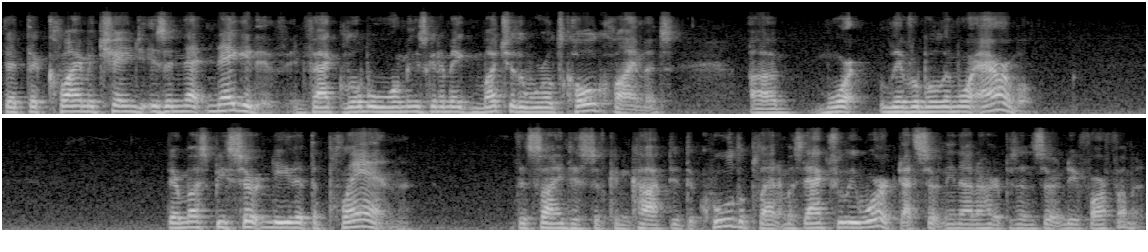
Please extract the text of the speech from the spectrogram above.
that the climate change is a net negative. In fact, global warming is going to make much of the world's cold climates uh, more livable and more arable. There must be certainty that the plan that scientists have concocted to cool the planet must actually work. That's certainly not 100% certainty, far from it.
